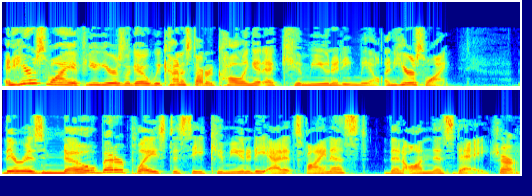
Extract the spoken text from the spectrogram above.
And here's why a few years ago we kind of started calling it a community meal. And here's why. There is no better place to see community at its finest than on this day. Sure.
